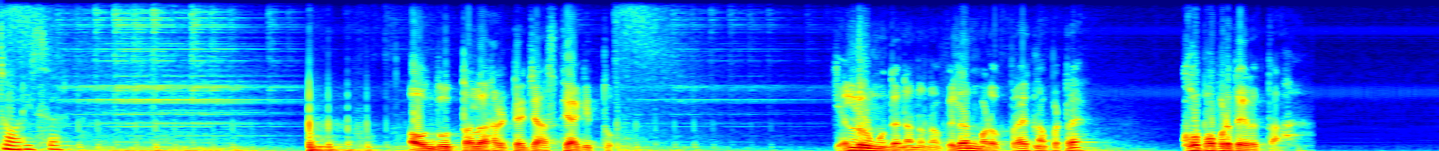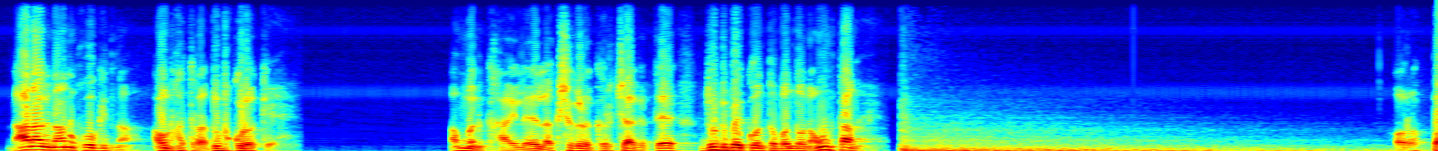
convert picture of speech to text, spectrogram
ಸಾರಿ ಸರ್ ಅವನದು ತಲಹರಟೆ ಜಾಸ್ತಿ ಆಗಿತ್ತು. ಎಲ್ಲರ ಮುಂದೆ ನನ್ನನ್ನು ವಿಲನ್ ಮಾಡೋಕ್ಕೆ ಪ್ರಯತ್ನ ಪಟ್ಟರೆ ಕೋಪ ಪಡ್ತಾ ಇರುತ್ತಾ? ನಾನಾಗ ನಾನು ಹೋಗಿದ್ನ ಅವನ ಹತ್ರ ದುಡ್ಡು ಕೊಡೋಕ್ಕೆ ಅಮ್ಮನ ಕಾಯಿಲೆ ಲಕ್ಷಗಳ ಖರ್ಚಾಗುತ್ತೆ, ದುಡ್ಡು ಬೇಕು ಅಂತ ಬಂದವನು ಅವನು ತಾನೆ. ಅವರಪ್ಪ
